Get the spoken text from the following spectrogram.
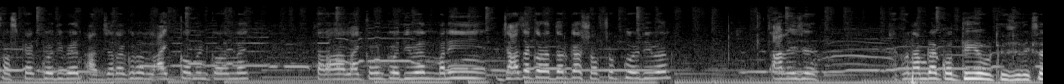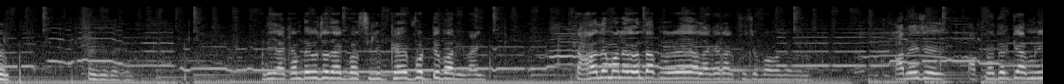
সাবস্ক্রাইব করে দিবেন। আর যারা কোনো লাইক কমেন্ট করেন নাই তারা লাইক কমেন্ট করে দিবেন। মানে যা যা করার দরকার সব সব করে দিবেন। আর এই যে এখন আমরা কোথেকে উঠেছি দেখছেন? এই যে দেখেন। আরে এখান থেকে যদি একবার স্লিপ খেয়ে পড়তে পারি ভাই তাহলে মনে করেন আপনার এই এলাকার আর খুঁজে পাওয়া যাবে না। আর এই যে আপনাদেরকে আমি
